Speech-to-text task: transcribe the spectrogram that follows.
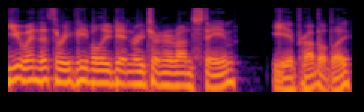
and the three people who didn't return it on Steam? Yeah, probably.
